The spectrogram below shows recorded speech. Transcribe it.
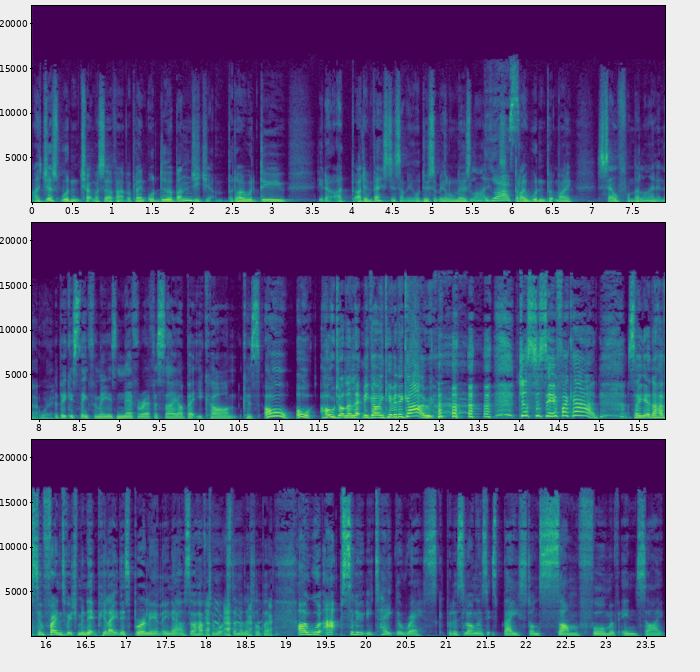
I just wouldn't chuck myself out of a plane or do a bungee jump. But I would do you know, I'd, I'd, invest in something or do something along those lines. Yes. But I wouldn't put myself on the line in that way. The biggest thing for me is never ever say, I bet you can't, because, oh, oh, hold on and let me go and give it a go, just to see if I can. So, yeah, I have some friends which manipulate this brilliantly now, so I have to watch them a little bit. I will absolutely take the risk, but as long as it's based on some form of insight,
